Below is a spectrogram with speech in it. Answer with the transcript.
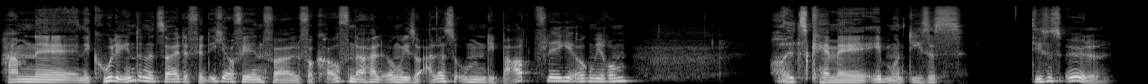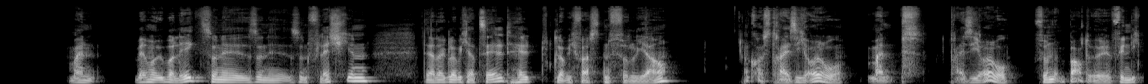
haben eine, eine coole Internetseite, finde ich auf jeden Fall, verkaufen da halt irgendwie so alles um die Bartpflege irgendwie rum. Holzkämme eben und dieses, dieses Öl mein, wenn man überlegt, so eine, so eine, so ein Fläschchen, der da, glaube ich, erzählt, hält, glaube ich, fast ein Vierteljahr, kostet 30 Euro. Mein, pff, 30 Euro für ein Bartöl, finde ich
